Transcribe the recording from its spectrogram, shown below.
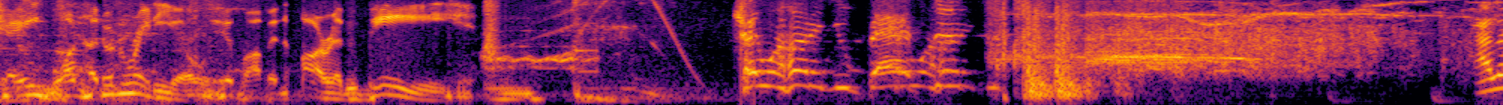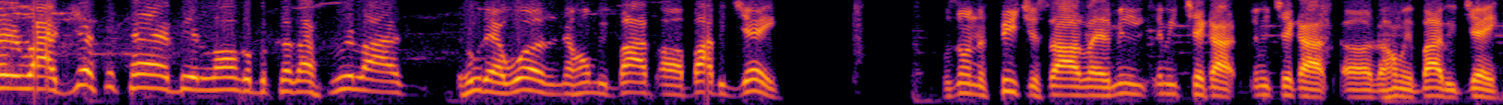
to K100 Radio, Hip Hop and R&B. K100, you bastard. I let it ride just a tad bit longer because I realized who that was, and the homie Bob, uh, Bobby J was on the feature. So I was like, let me let me check out let me check out uh, the homie Bobby J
